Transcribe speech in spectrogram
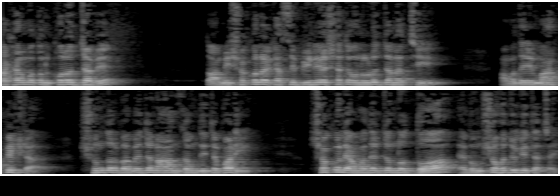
টাকার মতন খরচ যাবে। তো আমি সকলের কাছে বিনয়ের সাথে অনুরোধ জানাচ্ছি আমাদের এই মাহফিলটা সুন্দরভাবে যেন আঞ্জাম দিতে পারি। সকলে আমাদের জন্য দোয়া এবং সহযোগিতা চাই।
